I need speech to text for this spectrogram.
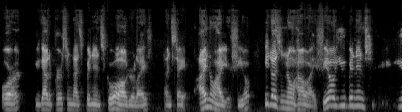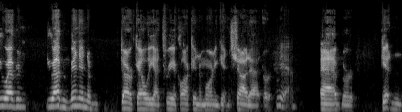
Or you got a person that's been in school all their life and say, I know how you feel. He doesn't know how I feel. You've been in, you haven't, you haven't been in the dark alley at three o'clock in the morning getting shot at or yeah stabbed or getting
